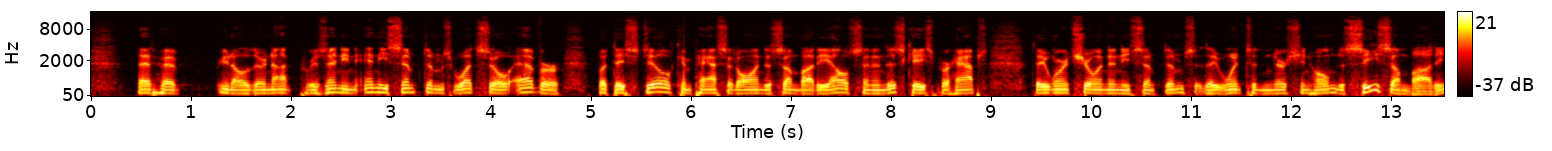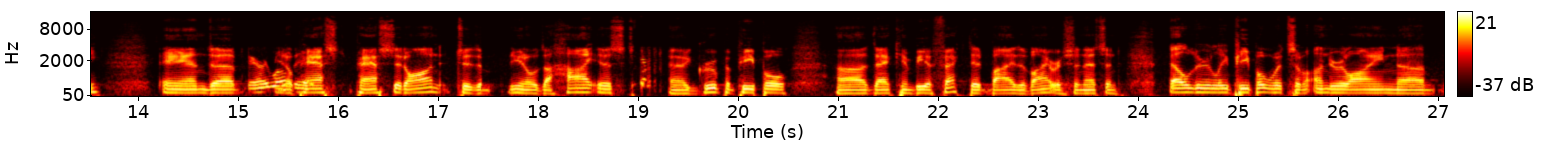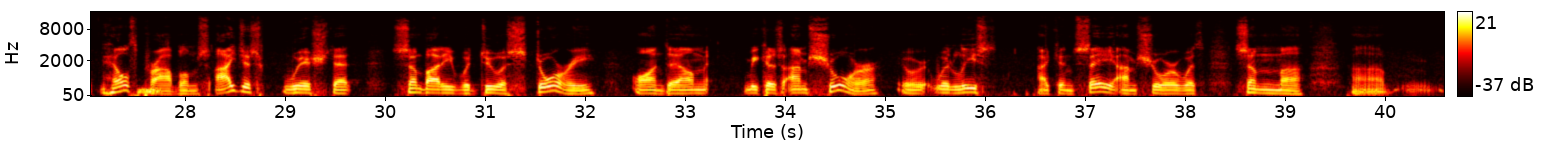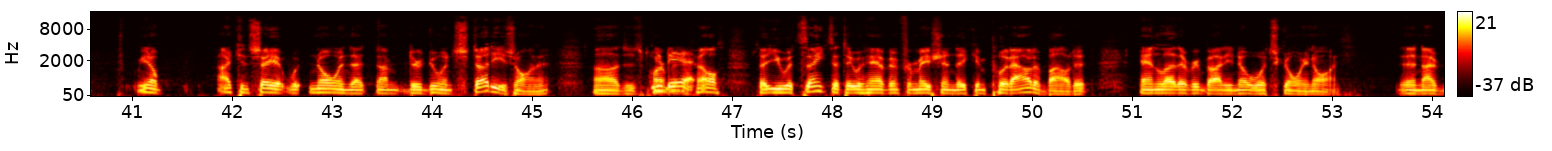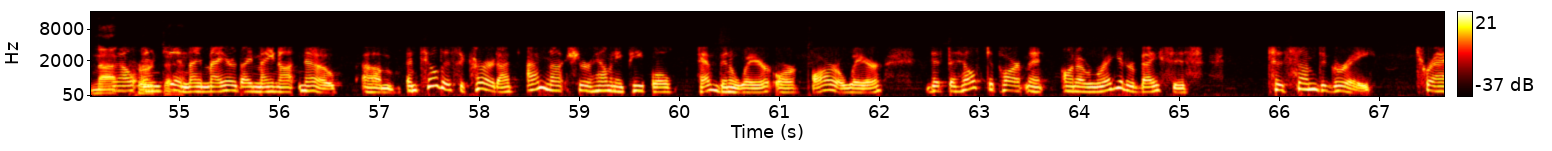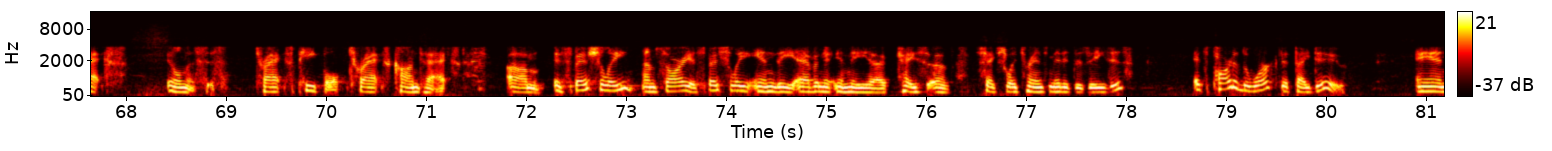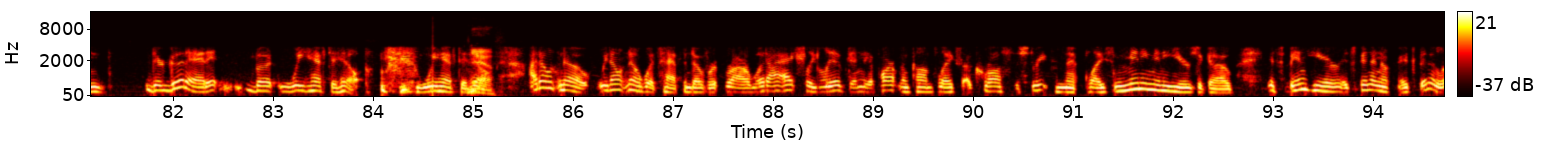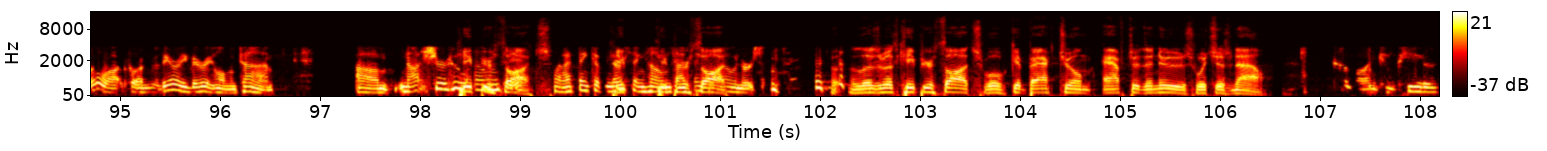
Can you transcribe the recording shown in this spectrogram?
that have you know they're not presenting any symptoms whatsoever but they still can pass it on to somebody else and in this case perhaps they weren't showing any symptoms they went to the nursing home to see somebody and uh, well you know be. passed passed it on to the you know the highest uh, group of people uh, that can be affected by the virus, and that's an elderly people with some underlying uh, health problems. I just wish that somebody would do a story on them because I'm sure, or at least I can say I'm sure with some, uh, uh, you know, I can say it knowing that um, they're doing studies on it, uh, the Department of. Health, that you would think that they would have information they can put out about it and let everybody know what's going on. And I've not well, heard and that. again, they may or they may not know. Um, until this occurred, I, I'm not sure how many people have been aware or are aware that the health department, on a regular basis, to some degree, tracks illnesses, tracks people, tracks contacts. Um, especially, I'm sorry, especially in the aven- in the uh, case of sexually transmitted diseases, it's part of the work that they do, and they're good at it. But we have to help. we have to help. Yeah. I don't know. We don't know what's happened over at Briarwood. I actually lived in the apartment complex across the street from that place many, many years ago. It's been here. It's been in. A, it's been in Little Rock for a very, very long time. Um, not sure who Keep owns your it. When I think of Keep- nursing homes, keep I think thought. of owners. Elizabeth, keep your thoughts. We'll get back to them after the news, which is now. Come on, computer.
